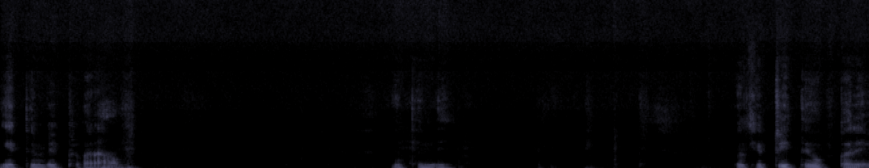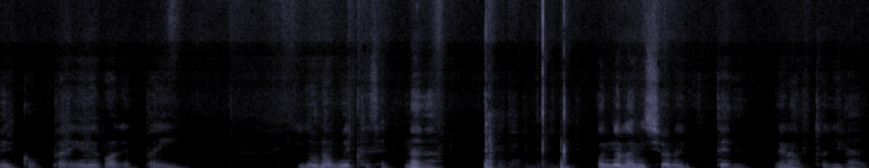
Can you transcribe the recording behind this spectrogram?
Y que bien preparados. ¿Entendí? Porque es triste, compadre, ver, compadre, que le roban el país. Y tú no pudiste hacer nada. Cuando la misión es de ustedes, de las autoridades.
